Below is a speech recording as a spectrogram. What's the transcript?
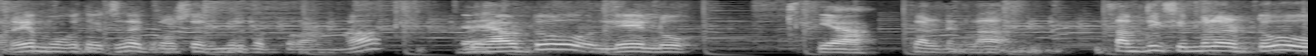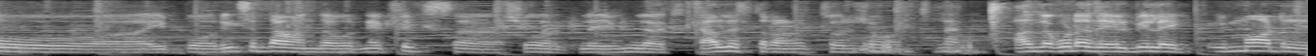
ஒரே முகத்தை வச்சு தான் வருஷம் இருந்திருக்க போறாங்கன்னா they have to lay low yeah கரெக்டுங்களா? சம்திங் சிமிலர் டு இப்போ ரீசெண்டா வந்த ஒரு நெட்ஃபிளிக்ஸ் ஷோ இருக்குல்ல இவங்கள சார்லிஸ் ஒரு ஷோ வந்துச்சுல அதுல கூட they'll be like immortal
